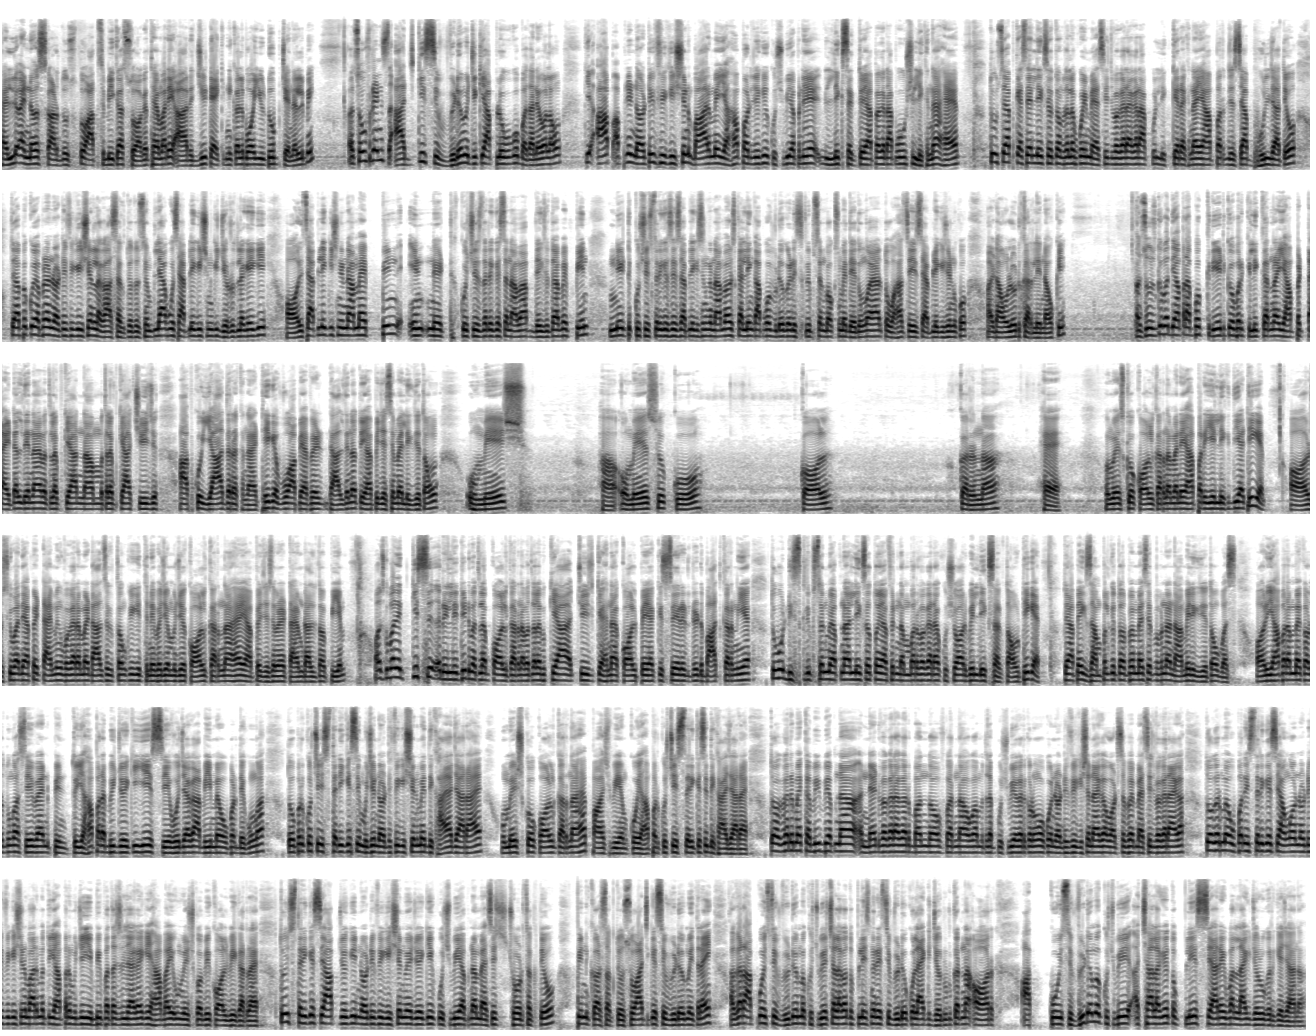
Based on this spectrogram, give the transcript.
Hello and नमस्कार दोस्तों, आप सभी का स्वागत है हमारे R G technical boy YouTube channel में। सो फ्रेंड्स आज की इस वीडियो में जो कि आप लोगों को बताने वाला हूँ कि आप अपने नोटिफिकेशन बार में यहाँ पर जो कि कुछ भी अपने लिख सकते हो। यहाँ पर अगर आपको कुछ लिखना है तो उसे आप कैसे लिख सकते हो? मतलब कोई मैसेज वगैरह अगर आपको लिख के रखना है यहाँ पर जैसे आप भूल जाते हो तो यहाँ पर कोई अपना नोटिफिकेशन लगा सकते हो। तो सिंपली आपको इस एप्लीकेशन की ज़रूरत लगेगी और इस एप्लीकेशन का नाम है पिन इन नेट कुछ इस तरीके से नाम है, आप देख सकते हो। यहाँ पे पिन नेट कुछ इस तरीके से इस एप्लीकेशन का नाम है उसका लिंक आपको वीडियो के डिस्क्रिप्शन बॉक्स में दे दूँगा यार। तो वहाँ से इस एप्लीकेशन को डाउनलोड कर लेना ओके सो उसके बाद यहाँ पर आपको क्रिएट के ऊपर क्लिक करना है, यहाँ पर टाइटल देना है मतलब क्या नाम मतलब क्या चीज़ आपको याद रखना है, ठीक है? वो आप यहाँ पे डाल देना तो यहाँ पे जैसे मैं लिख देता हूँ, उमेश हाँ उमेश को कॉल करना है। उमेश इसको कॉल करना, मैंने यहाँ पर ये लिख दिया, ठीक है? और उसके बाद यहाँ पे टाइमिंग वगैरह मैं डाल सकता हूँ कि कितने बजे मुझे कॉल करना है, यहाँ पे जैसे मैंने टाइम डाल देता हूँ पीएम और उसके बाद किस रिलेटेड मतलब कॉल करना मतलब क्या चीज़ कहना कॉल पे या किससे रिलेटेड बात करनी है तो वो डिस्क्रिप्शन में अपना लिख सकता हूँ या फिर नंबर वगैरह कुछ और भी लिख सकता हूँ, ठीक है? तो यहाँ पर एग्ज़ाम्पल के तौर पर मैं सिर्फ़ अपना नाम ही लिख देता हूँ, बस। और यहाँ पर अब मैं कर दूँगा सेव एंड पिन तो यहाँ पर अभी जो है कि ये सेव हो जाएगा, अभी मैं ऊपर देखूँगा। तो ऊपर कुछ इस तरीके से मुझे नोटिफिकेशन में दिखाया जा रहा है। उमेश को कॉल करना है, पाँच पी को। यहाँ पर कुछ इस तरीके से दिखाया जा रहा है। तो अगर मैं कभी भी अपना नेट वगैरह अगर बंद ऑफ़ करना होगा मतलब कुछ भी अगर करूँगा, कोई नोटिफिकेशन आएगा व्हाट्सएप पे मैसेज वगैरह आएगा तो अगर मैं ऊपर इस तरीके से आऊँगा नोटिफिकेशन बार में तो यहाँ पर मुझे ये भी पता चल जाएगा कि हाँ भाई, उमेश को अभी कॉल भी करना है। तो इस तरीके से आप जो कि नोटिफिकेशन में जो है कि कुछ भी अपना मैसेज छोड़ सकते हो पिन कर सकते हो। सो आज के इस वीडियो में इतना ही। अगर आपको इस वीडियो में कुछ भी अच्छा लगा तो प्लीज़ मेरे इस वीडियो को लाइक ज़रूर करना और आप आपको इस वीडियो में कुछ भी अच्छा लगे तो प्लीज़ से यार एक बार लाइक ज़रूर करके जाना।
